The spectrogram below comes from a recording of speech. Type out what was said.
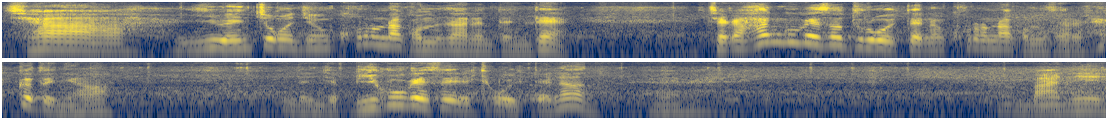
자, 이 왼쪽은 지금 코로나 검사하는 데인데 제가 한국에서 들어올 때는 코로나 검사를 했거든요. 근데 이제 미국에서 이렇게 올 때는 에, 많이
